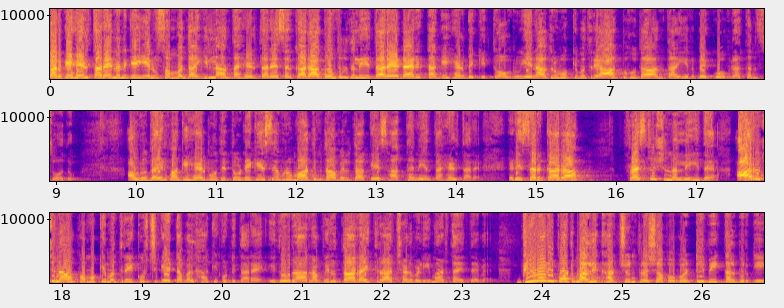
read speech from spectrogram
ಖರ್ಗೆ ಹೇಳ್ತಾರೆ, ನನಗೆ ಏನು ಸಂಬಂಧ ಇಲ್ಲ ಅಂತ ಹೇಳ್ತಾರೆ. ಸರ್ಕಾರ ಗೊಂದಲದಲ್ಲಿ ಇದ್ದಾರೆ ಡೈರೆಕ್ಟ್ ಆಗಿ ಹೇಳಬೇಕಿತ್ತು. ಅವರು ಏನಾದರೂ ಮುಖ್ಯಮಂತ್ರಿ ಆಗಬಹುದಾ ಅಂತ ಇರಬೇಕು ಅವರ ಕನಸು ಅದು. ಅವರು ಧೈರ್ಯವಾಗಿ ಹೇಳ್ಬೋದಿತ್ತು ಡಿಕೆಸಿ ಅವರು ಮಾಧ್ಯಮದ ವಿರುದ್ಧ ಕೇಸ್ ಹಾಕ್ತೇನೆ ಅಂತ ಹೇಳ್ತಾರೆ. ಇಡೀ ಸರ್ಕಾರ ಫ್ರಸ್ಟ್ರೇಷನ್ ಅಲ್ಲಿ ಇದೆ. ಆರು ಜನ ಉಪಮುಖ್ಯಮಂತ್ರಿ ಕುರ್ಚಿಗೆ ಟವಲ್ ಹಾಕಿಕೊಂಡಿದ್ದಾರೆ. ಇದರ ವಿರುದ್ಧ ರೈತರ ಚಳವಳಿ ಮಾಡ್ತಾ ಇದ್ದೇವೆ. ಬ್ಯೂರೋ ರಿಪೋರ್ಟ್ ಮಲ್ಲಿಕಾರ್ಜುನ್ ಪ್ರಶಾಪ್ ಅವರ್ ಟಿವಿ ಕಲಬುರಗಿ.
